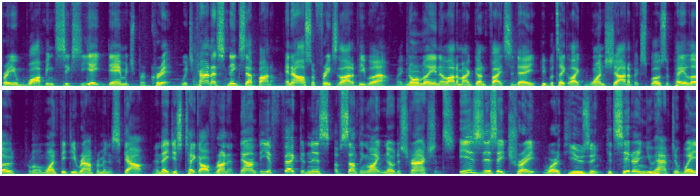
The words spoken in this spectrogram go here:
for a whopping 68 damage per crit, which kind of sneaks up on them. And it also freaks a lot of people out. Like normally in a lot of my gunfights today, people take like one shot of explosive payload from a 150 round per minute scout and they just take off running. Now, the effectiveness of something like no distractions. Is this a trait worth using considering you have to wait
